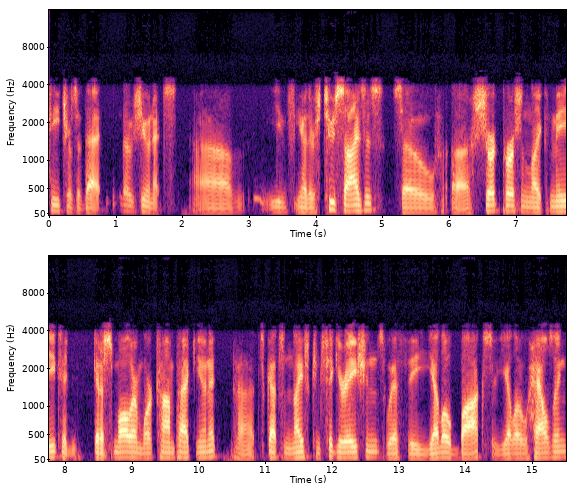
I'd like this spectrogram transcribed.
features of that those units. Uh, you know there's two sizes, so a short person like me could get a smaller, more compact unit. Uh, it's got some nice configurations with the yellow box or yellow housing,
